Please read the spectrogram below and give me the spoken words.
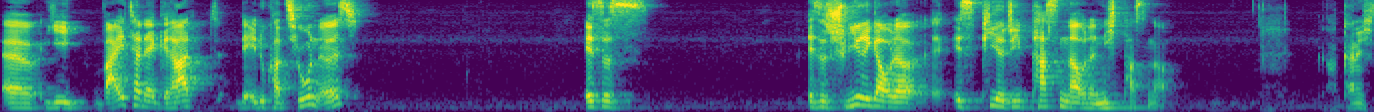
äh, je weiter der Grad der Education ist, ist es, ist es schwieriger oder ist PLG passender oder nicht passender? Kann ich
